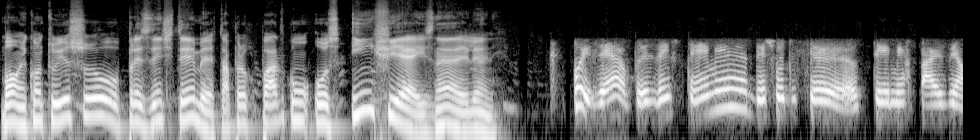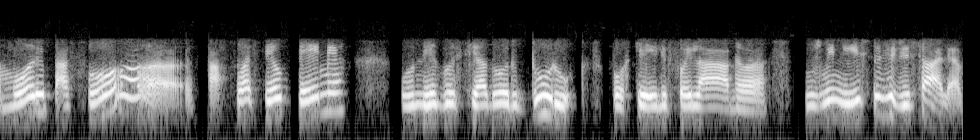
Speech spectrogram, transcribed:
Bom, enquanto isso, o presidente Temer está preocupado com os infiéis, né, Eliane? Pois é, o presidente Temer deixou de ser Temer Paz e Amor e passou, passou a ser o Temer, o negociador duro, porque ele foi lá na, nos ministros e disse, olha,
